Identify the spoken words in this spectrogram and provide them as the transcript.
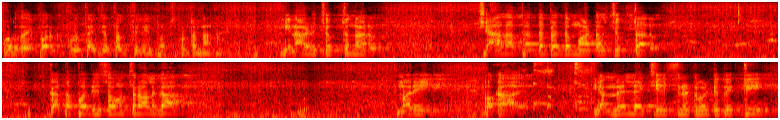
హృదయపూర్వక కృతజ్ఞతలు తెలియపరచుకుంటున్నాను. ఈనాడు చెప్తున్నారు చాలా పెద్ద పెద్ద మాటలు చెప్తారు. గత పది సంవత్సరాలుగా మరి ఒక ఎమ్మెల్యే చేసినటువంటి వ్యక్తి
